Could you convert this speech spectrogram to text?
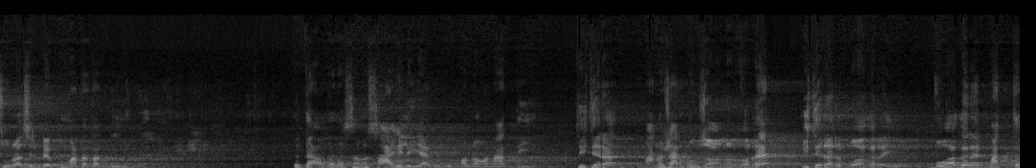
চুর আছিল বেগু মাথা তার দিয়ে তো দাদা সামনে সাহিলে ইয়া গেছে হন হন আর দিয়ে। তিতেরা মানুষ আর কোন জনের ঘরে ইতের আর বোয়া করে বোয়া করে মাত্র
